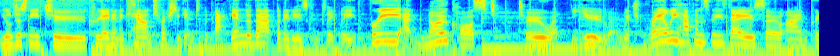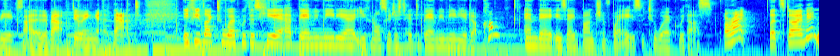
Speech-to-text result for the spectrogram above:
You'll just need to create an account to actually get into the back end of that, but it is completely free at no cost to you, which rarely happens these days. So I'm pretty excited about doing that. If you'd like to work with us here at Bamby Media, you can also just head to bambymedia.com and there is a bunch of ways to work with us. All right, let's dive in.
